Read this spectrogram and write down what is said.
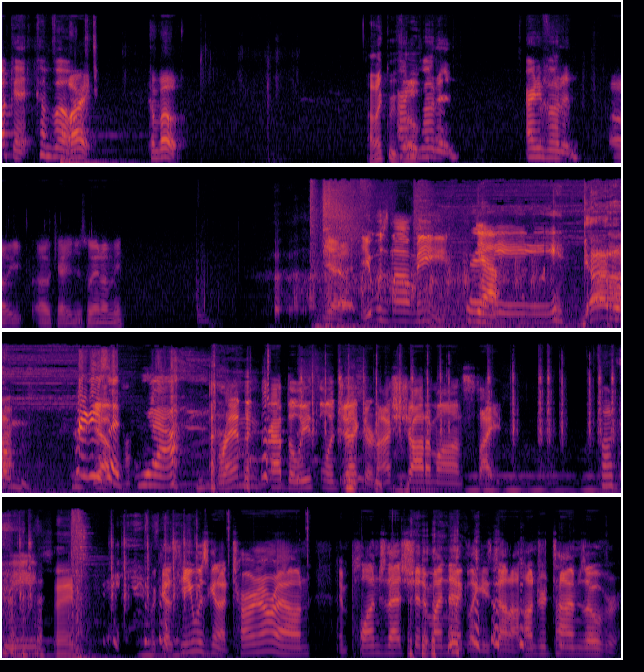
fuck it. Come vote. All right. Come vote. I think we I already voted. Already voted. Oh, you- okay. Just wait on me. Yeah, it was not me. Yeah. Pretty. Got him. Pretty Yeah. said, yeah. Brandon grabbed the lethal injector and I shot him on sight Fuck me. Same. Because he was gonna turn around and plunge that shit in my neck like he's done a hundred times over.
